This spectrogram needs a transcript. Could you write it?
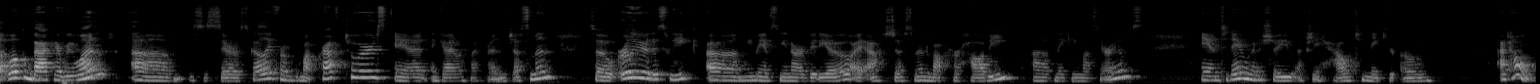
Uh, welcome back, everyone. Um, this is Sarah Scully from Vermont Craft Tours, and again with my friend Jessamyn. So earlier this week, um, you may have seen our video. I asked Jessamyn about her hobby of making mossariums, and today we're going to show you actually how to make your own at home.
